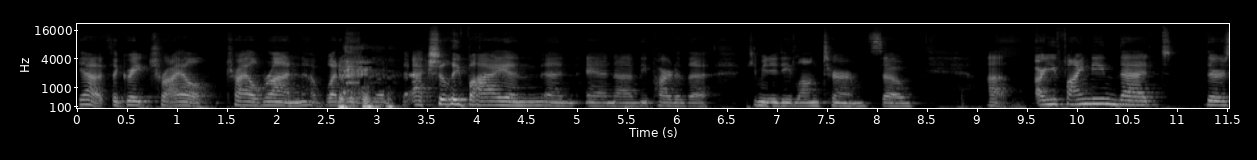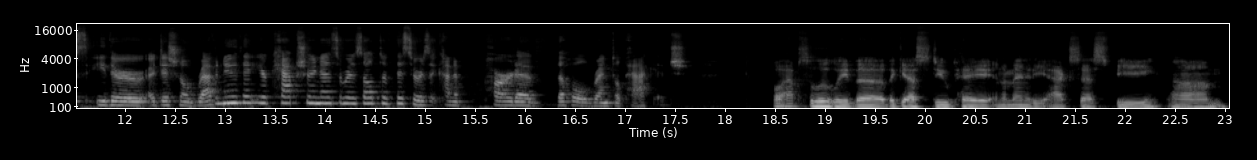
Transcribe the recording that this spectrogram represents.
Yeah, it's a great trial trial run of what it would like to actually buy and and and uh, be part of the community long term. So, uh, are you finding that there's either additional revenue that you're capturing as a result of this, or is it kind of part of the whole rental package? Well, absolutely. the The guests do pay an amenity access fee. Um,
